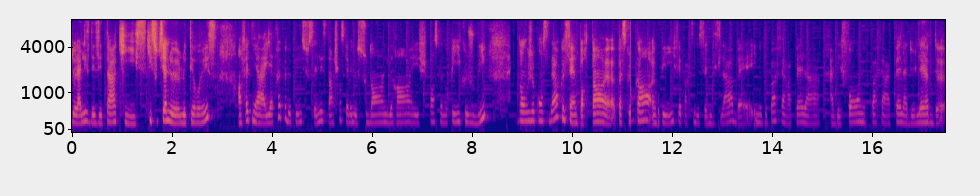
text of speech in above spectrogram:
de la liste des États qui, qui soutiennent le, le terrorisme. En fait, il y, a, très peu de pays sur cette liste. Hein. Je pense qu'il y avait le Soudan, l'Iran et je pense que nos pays que j'oublie. Donc, je considère que c'est important euh, parce que quand un pays fait partie de cette liste-là, ben, il ne peut pas faire appel à, des fonds, il ne peut pas faire appel à de l'aide,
